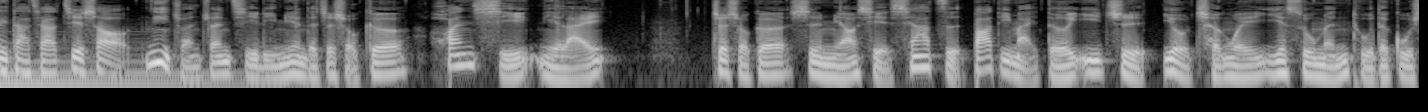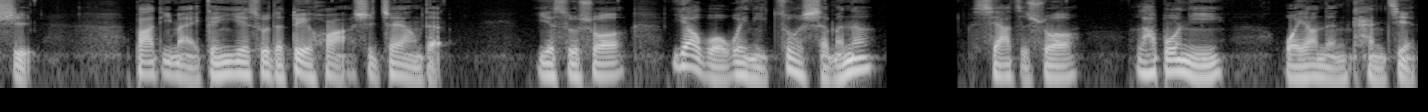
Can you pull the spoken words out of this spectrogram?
为大家介绍《逆转》专辑里面的这首歌《欢喜你来》。这首歌是描写瞎子巴迪买得医治，又成为耶稣门徒的故事。巴迪买跟耶稣的对话是这样的：耶稣说：“要我为你做什么呢？”瞎子说：“拉波尼，我要能看见。”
